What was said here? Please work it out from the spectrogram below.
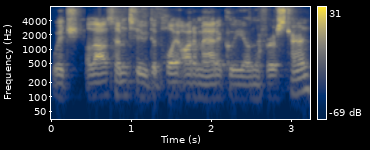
which allows him to deploy automatically on the first turn.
